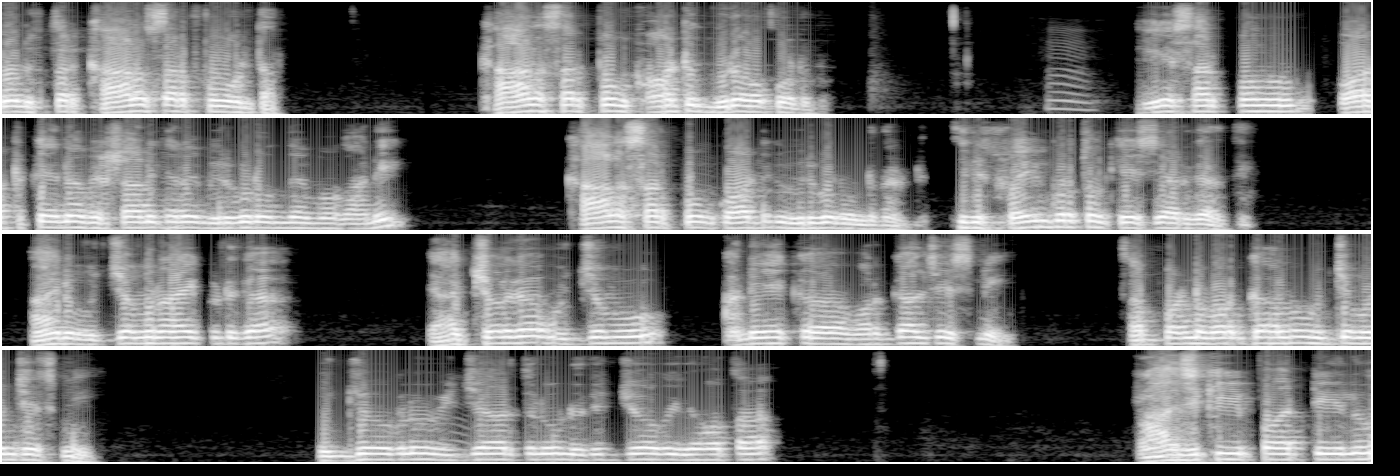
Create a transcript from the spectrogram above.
పోలుస్తారు కాల సర్పం అంటారు. కాల సర్పం కాటుకు గురవ్వకూడదు. ఉమ్, ఏ సర్పం కాటుకైనా విషానికైనా విరుగుడు ఉందేమో కానీ కాల సర్పం కాటుకు విరుగుడు ఉండదండి. ఇది స్వయంకృతం కేసీఆర్ గారిది. ఆయన ఉద్యమ నాయకుడిగా యాక్చువల్గా ఉద్యమం అనేక వర్గాలు చేసినాయి. సంపన్న వర్గాలు ఉద్యమం చేసినాయి. ఉద్యోగులు విద్యార్థులు నిరుద్యోగ యువత రాజకీయ పార్టీలు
